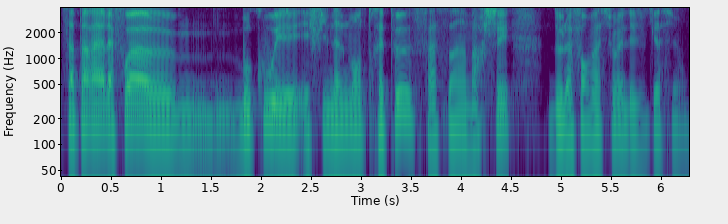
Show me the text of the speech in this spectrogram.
ça paraît à la fois euh, beaucoup et, finalement très peu face à un marché de la formation et de l'éducation.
